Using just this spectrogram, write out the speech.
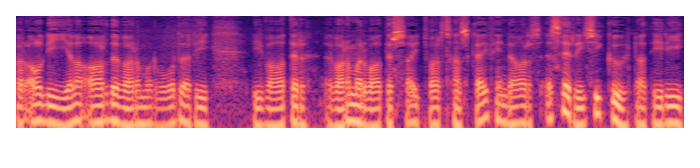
veral die hele aarde warmer word dat die die water warmer water suidwaarts gaan skuif en daar is, 'n risiko dat hierdie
